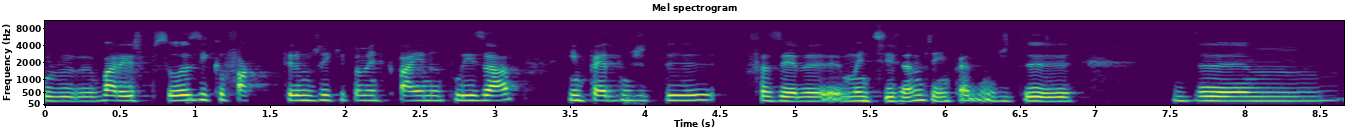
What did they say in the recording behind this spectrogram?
por várias pessoas e que o facto de termos um equipamento que está inutilizado impede-nos de fazer eh, muitos exames e impede-nos de, de, hum,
